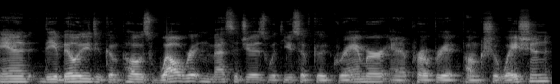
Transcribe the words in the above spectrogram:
And the ability to compose well written messages with use of good grammar and appropriate punctuation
